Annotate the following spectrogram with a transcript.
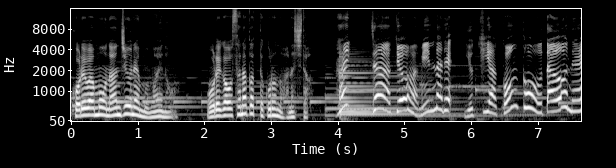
これはもう何十年も前の俺が幼かった頃の話だ。はい！じゃあ今日はみんなで「雪やコンコ」を歌おうね。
